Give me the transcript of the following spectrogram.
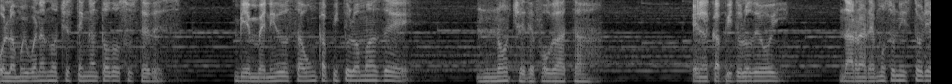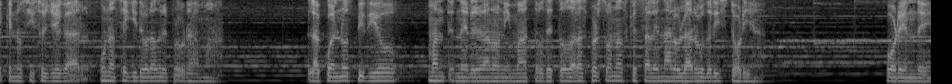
Hola, muy buenas noches tengan todos ustedes. Bienvenidos a un capítulo más de Noche de Fogata. En el capítulo de hoy, narraremos una historia que nos hizo llegar una seguidora del programa, la cual nos pidió mantener el anonimato de todas las personas que salen a lo largo de la historia. Por ende,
